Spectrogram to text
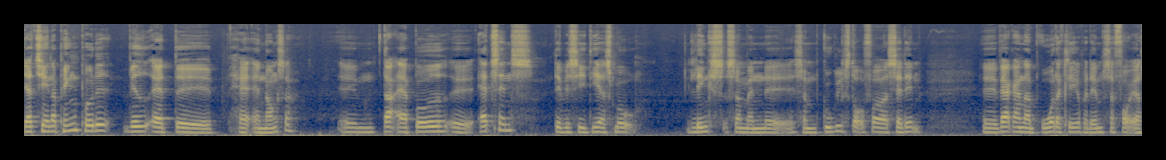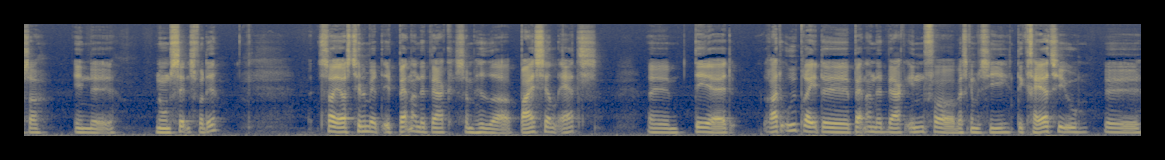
Jeg tjener penge på det ved at øh, have annoncer. Øhm, der er både øh, AdSense, det vil sige de her små links, som, man, øh, som Google står for at sætte ind. Øh, hver gang der er en bruger, der klikker på dem, så får jeg så en, øh, nogle sens for det. Så er jeg også tilmeldt et bannernetværk, som hedder Buy Sell Ads. Øh, det er et ret udbredt øh, bannernetværk inden for, hvad skal man sige, det kreative øh,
